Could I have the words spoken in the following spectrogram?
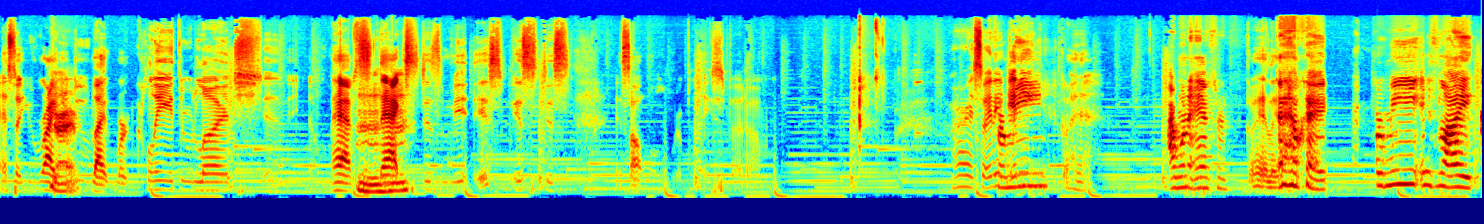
and so you're right. right. You do like work clean through lunch and have mm-hmm. snacks. Just it's it's just it's all over the place. But um, all right. So any, For any go ahead. I want to answer. Go ahead. Lady. Okay. For me, it's like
